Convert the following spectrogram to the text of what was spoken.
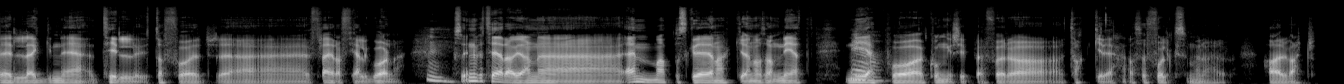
eh, legger ned til utafor uh, flere av fjellgårdene. Mm. Så inviterer hun gjerne Emma på Skrenakken og sånn ned, ned Ja. på kongeskipet for å takke det, altså folk som hun har, har vært.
